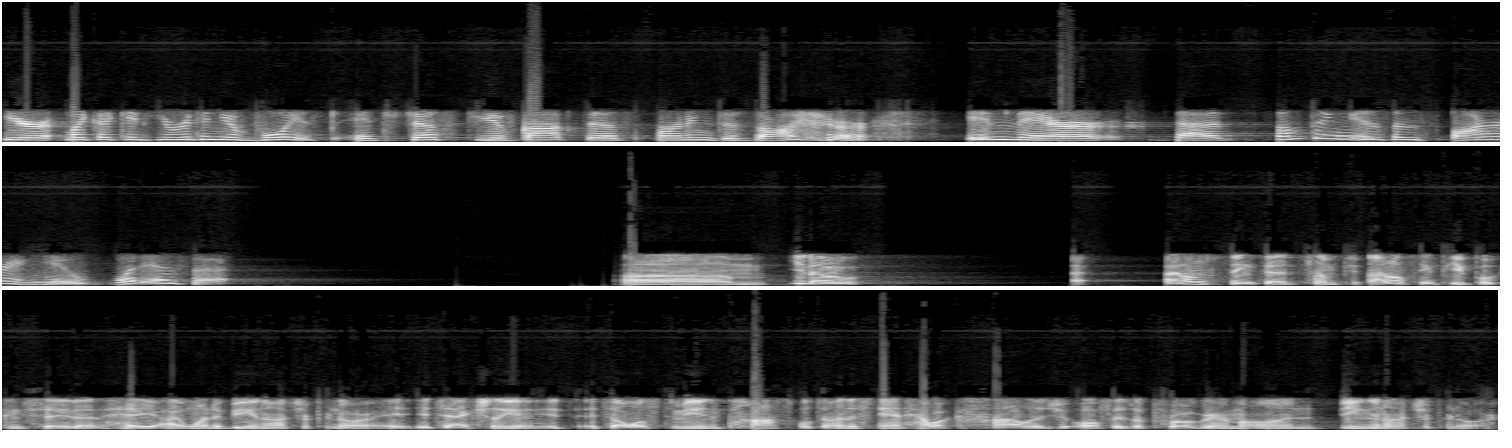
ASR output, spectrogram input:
hear, like, I can hear it in your voice. It's just you've got this burning desire in there that something is inspiring you. What is it? Um, you know, I- I don't think that some. I don't think people can say that. Hey, I want to be an entrepreneur. It's actually. It, it's almost to me impossible to understand how a college offers a program on being an entrepreneur.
